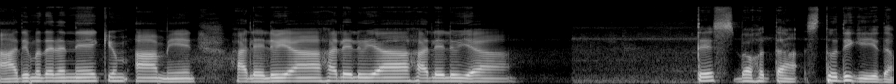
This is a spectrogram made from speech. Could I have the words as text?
ആദ്യം മുതൽ എന്നേക്കും ആമീൻ. ഹലലുയാ ഹലലുയാ ഹലലുയാ തെസ് ബഹുത്ത സ്തുതിഗീതം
